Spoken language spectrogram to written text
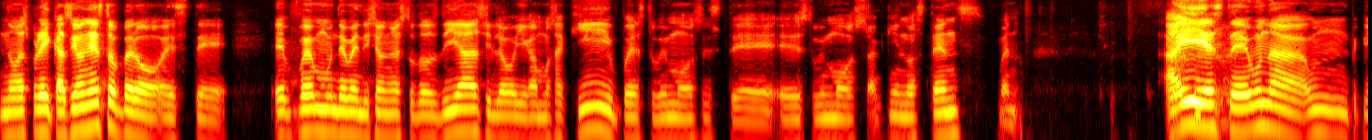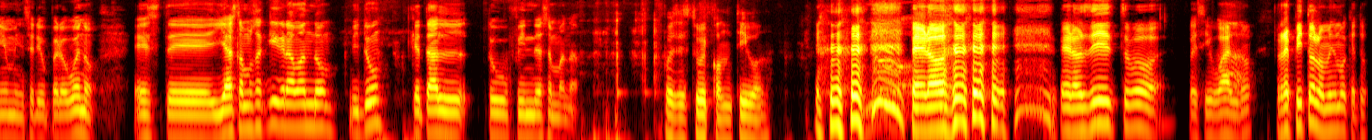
no es predicación esto, pero este eh, fue de bendición estos dos días y luego llegamos aquí y pues estuvimos, este, estuvimos aquí en los tens, bueno. Ahí, este, una, un pequeño ministerio, pero bueno, este, ya estamos aquí grabando. ¿Y tú? ¿Qué tal tu fin de semana? Pues estuve contigo. pero, pero sí, estuvo pues igual, ¿no? Repito lo mismo que tú.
